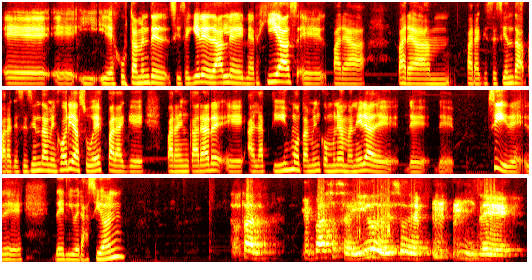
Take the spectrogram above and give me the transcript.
eh, y, de justamente, si se quiere, darle energías para, para, para, que se sienta, para que se sienta mejor y a su vez para que, para encarar al activismo también como una manera de, de sí, de liberación Total, me pasa seguido de eso de,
